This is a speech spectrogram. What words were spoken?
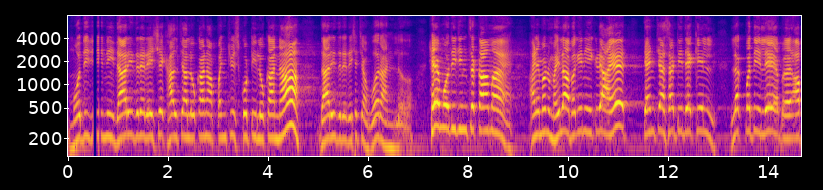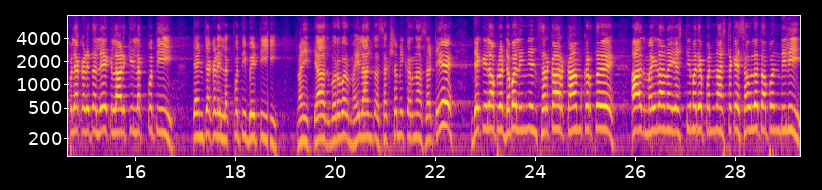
मोदीजींनी दारिद्र्य रेषेखालच्या लोकांना पंचवीस कोटी लोकांना दारिद्र्य रेषेच्या वर आणलं. हे मोदीजींचं काम आहे. आणि म्हणून महिला भगिनी इकडे आहेत. त्यांच्यासाठी देखील लखपती ले आपल्याकडे तर लेख लाडकी लखपती त्यांच्याकडे लखपती बेटी. आणि त्याचबरोबर महिलांचा सक्षमीकरणासाठी देखील आपलं डबल इंजिन सरकार काम करतंय. आज महिलांना एस टीमध्ये पन्नास टक्के सवलत आपण दिली.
